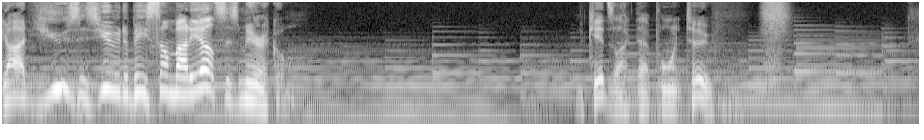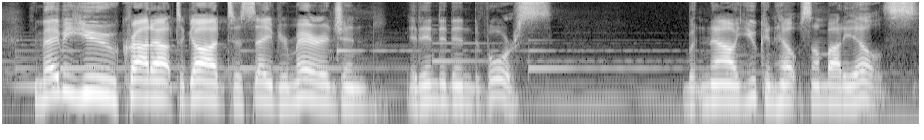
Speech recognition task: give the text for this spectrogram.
God uses you to be somebody else's miracle. The kids like that point too. Maybe you cried out to God to save your marriage and it ended in divorce. But now you can help somebody else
